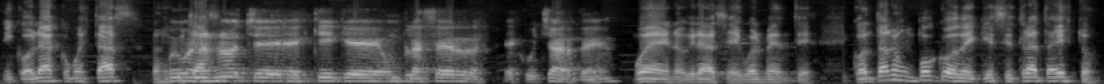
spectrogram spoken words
Nicolás, ¿cómo estás? Muy buenas noches, Quique, un placer escucharte. ¿eh? Bueno, gracias, igualmente. Contanos un poco de qué se trata esto.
